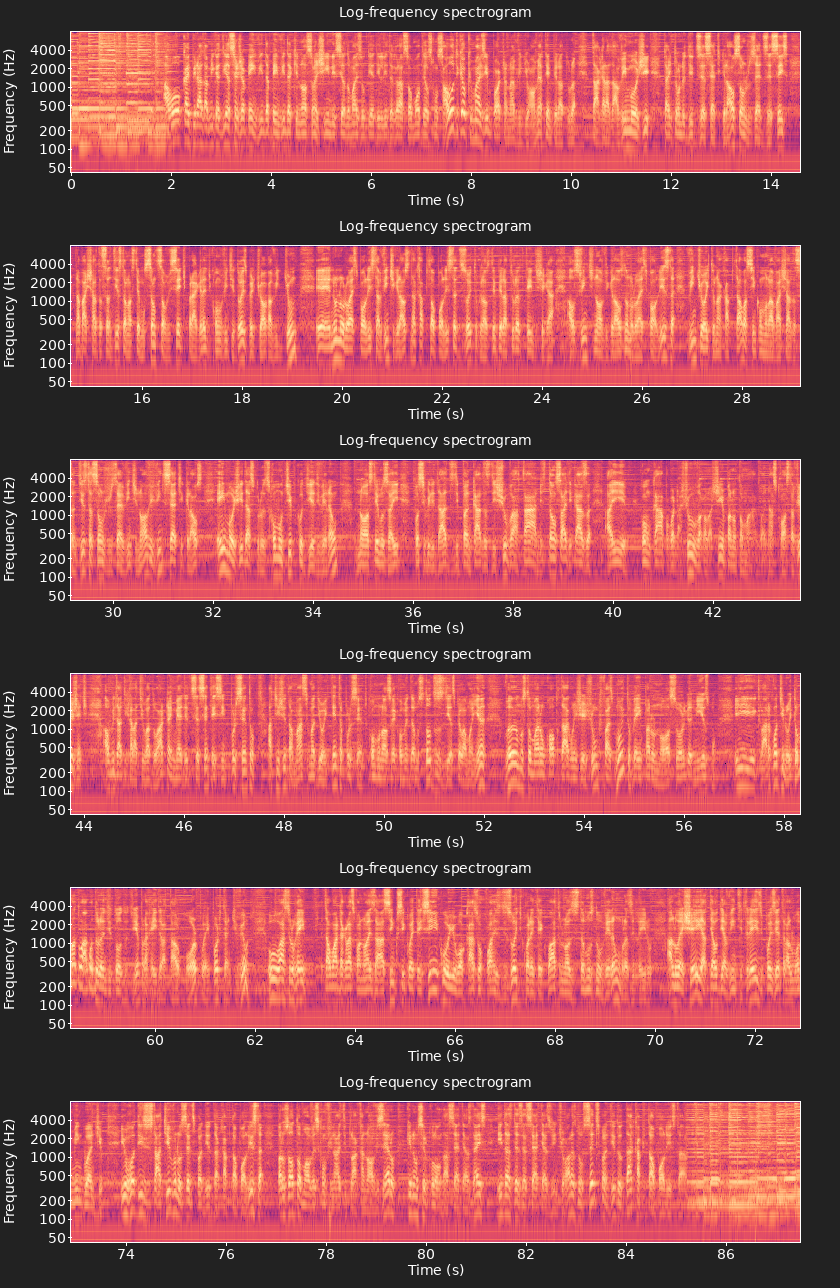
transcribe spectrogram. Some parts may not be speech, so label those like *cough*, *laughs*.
Alô, Caipirada Amiga Dia, seja bem-vinda, bem-vinda aqui no nosso anjinho, iniciando mais um dia de lida, graças ao bom Deus com saúde, que é o que mais importa na vida de homem. A temperatura tá agradável. Em Mogi tá em torno de 17 graus, São José 16, na Baixada Santista nós temos Santo São Vicente, Praia Grande com 22, Bertioga 21, eh, no Noroeste Paulista 20 graus, na Capital Paulista 18 graus. Temperatura tende a chegar aos 29 graus no Noroeste Paulista, 28 na capital, assim como na Baixada Santista, São José 29 e 27 graus graus em Mogi das Cruzes. Como um típico dia de verão, nós temos aí possibilidades de pancadas de chuva à tarde. Então sai de casa aí com capa, guarda-chuva, galochinho para não tomar água nas costas, viu gente? A umidade relativa do ar está em média de 65%, atingindo a máxima de 80%. Como nós recomendamos todos os dias pela manhã, vamos tomar um copo d'água em jejum que faz muito bem para o nosso organismo. E, claro, continue tomando água durante todo o dia para reidratar o corpo, é importante, viu? O Astro Rei dá o ar da graça para nós às 5h55 e o ocaso ocorre às 18h44. Nós estamos no verão brasileiro. A lua é cheia até o dia 23, depois entra a lua minguante. E o rodízio está ativo no centro expandido da capital paulista para os automóveis com finais de placa 90 que não circulam das 7 às 10 e das 17 às 20 horas no centro expandido da capital paulista.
